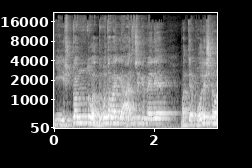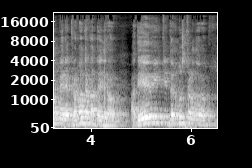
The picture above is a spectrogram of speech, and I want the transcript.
ಈ- ಇಷ್ಟೊಂದು ಅದ್ಭುತವಾಗಿ ಆರ್ ಸಿ ಬಿ ಮೇಲೆ ಮತ್ತು ಪೊಲೀಸ್ನವ್ರ ಮೇಲೆ ಕ್ರಮ ತಗೊಂತ ಇದ್ದೀರೋ, ಅದೇ ರೀತಿ ಧರ್ಮಸ್ಥಳದವರು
